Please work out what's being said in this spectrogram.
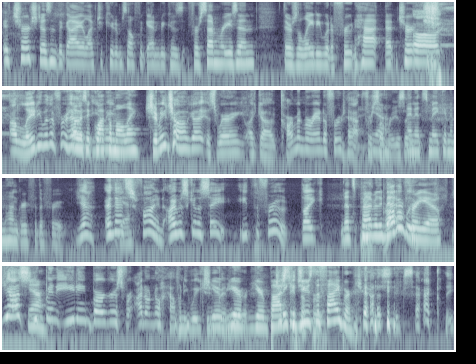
at church, doesn't the guy electrocute himself again because for some reason there's a lady with a fruit hat at church? Uh, a lady with a fruit hat. Oh, is it guacamole? Chimichanga is wearing like a Carmen Miranda fruit hat for Yeah, some reason. and it's making him hungry for the fruit. Yeah, and that's Yeah. fine. I was gonna say eat the fruit. Like That's probably better for you. yes, Yeah. you've been eating burgers for I don't know how many weeks you've Your been your here. your body Just could eat use the fiber. Yes, exactly.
